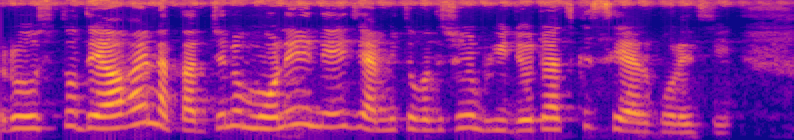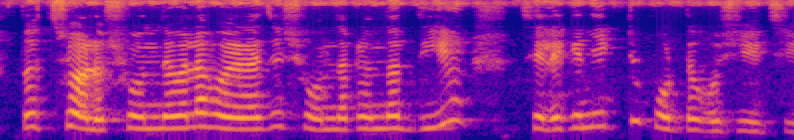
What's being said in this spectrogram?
রোজ তো দেওয়া হয় না, তার জন্য মনেই নেই যে আমি তোমাদের সঙ্গে ভিডিওটা আজকে শেয়ার করেছি। তো চলো সন্ধ্যাবেলা হয়ে গেছে, সন্ধ্যা টন্ধ্যা দিয়ে ছেলেকে নিয়ে একটু পড়তে বসিয়েছি।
